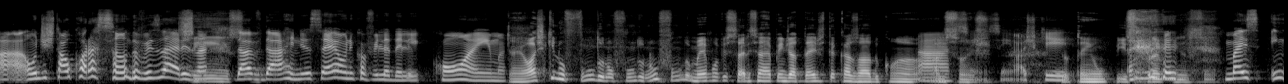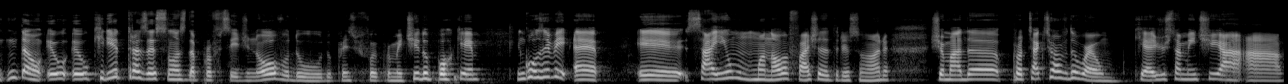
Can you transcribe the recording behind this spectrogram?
a, onde está o coração do Viserys, né? sim, né? Sim. Da, da Rhaenyra ser a única filha dele com a Emma. É, eu acho que no fundo, no fundo, no fundo mesmo, o Viserys se arrepende até de ter casado com a ah, Alicante. Sim, sim, eu acho que... Eu tenho isso pra mim, assim. Mas, então, eu, eu queria trazer esse lance da profecia de novo, do, do Príncipe Foi Prometido, porque, inclusive, é, é, saiu uma nova faixa da trilha sonora chamada Protector of the Realm, que é justamente a, a,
